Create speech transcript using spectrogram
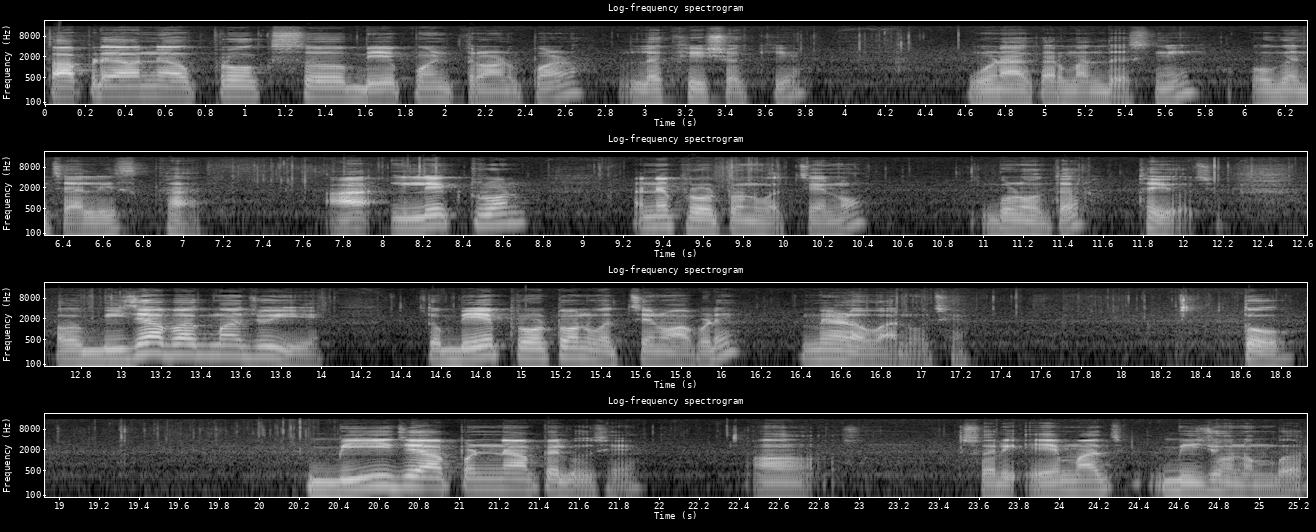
તો આપણે આને અપ્રોક્સ બે પોઈન્ટ ત્રણ પણ લખી શકીએ, ગુણાકારમાં દસની ઓગણચાલીસ ઘાત. આ ઇલેક્ટ્રોન અને પ્રોટોન વચ્ચેનો ગુણોત્તર થયો છે. હવે બીજા ભાગમાં જોઈએ તો બે પ્રોટોન વચ્ચેનો આપણે મેળવવાનું છે. તો બી જે આપણને આપેલું છે સોરી એમાં જ બીજો નંબર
